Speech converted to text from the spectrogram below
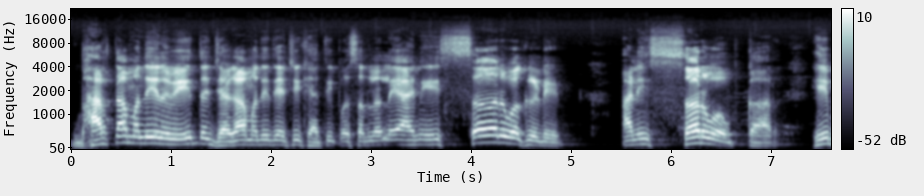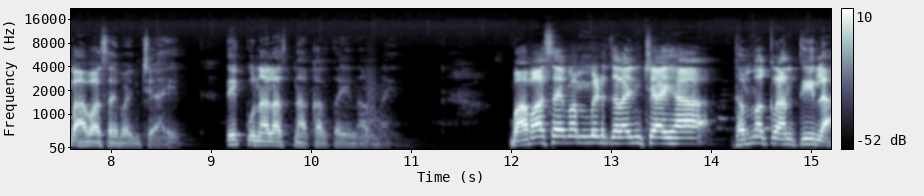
भारतामध्ये नव्हे तर जगामध्ये त्याची ख्याती पसरलेली आहे. आणि हे सर्व क्रेडिट आणि सर्व उपकार हे बाबासाहेबांचे आहेत. ते कुणालाच नाकारता येणार नाहीत. बाबासाहेब आंबेडकरांच्या ह्या धम्मक्रांतीला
